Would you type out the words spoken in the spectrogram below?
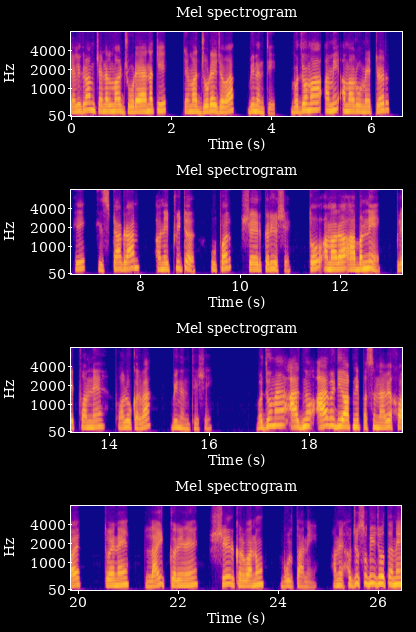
ટેલિગ્રામ ચેનલમાં જોડાયા નથી, તેમાં જોડાઈ જવા વિનંતી. બધોમાં અમે અમારું મેટર એ ઇન્સ્ટાગ્રામ અને ટ્વિટર ઉપર શેર કરીએ છીએ. તો અમારા આ બંને પ્લેટફોર્મને ફોલો કરવા વિનંતી છે. વધુમાં આજનો આ વીડિયો આપને પસંદ આવ્યો હોય તો એને લાઈક કરીને શેર કરવાનું ભૂલતા નહીં. અને હજુ સુધી જો તમે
